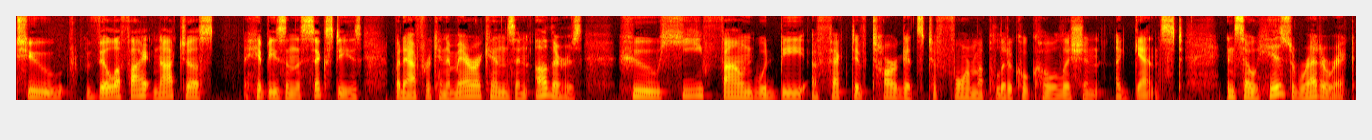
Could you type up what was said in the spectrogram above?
to vilify not just hippies in the 60s, but African Americans and others who he found would be effective targets to form a political coalition against. And so his rhetoric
